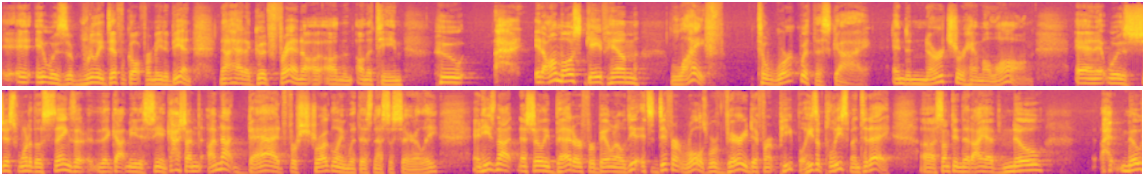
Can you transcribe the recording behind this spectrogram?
it, it was really difficult for me to be in. Now I had a good friend on the, on the team who it almost gave him life to work with this guy and to nurture him along and it was just one of those things that, that got me to seeing gosh i'm i'm not bad for struggling with this necessarily and he's not necessarily better for to do it's different roles we're very different people he's a policeman today uh, something that i have no no,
